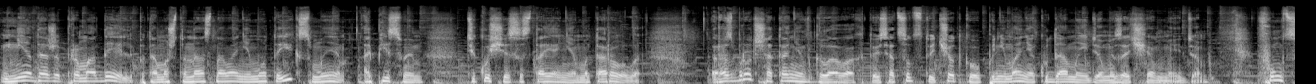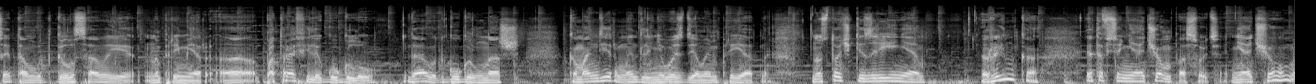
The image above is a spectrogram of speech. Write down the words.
не даже про модель, потому что на основании Moto X мы описываем текущее состояние Motorola. Разброд шатания в головах, то есть отсутствие четкого понимания, куда мы идем и зачем мы идем. Функции там вот голосовые, например, э, потрафили Гуглу. Да, вот Google наш командир, мы для него сделаем приятно. Но с точки зрения рынка, это все ни о чем, по сути. Ни о чем,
